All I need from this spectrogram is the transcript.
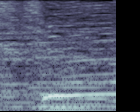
To.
